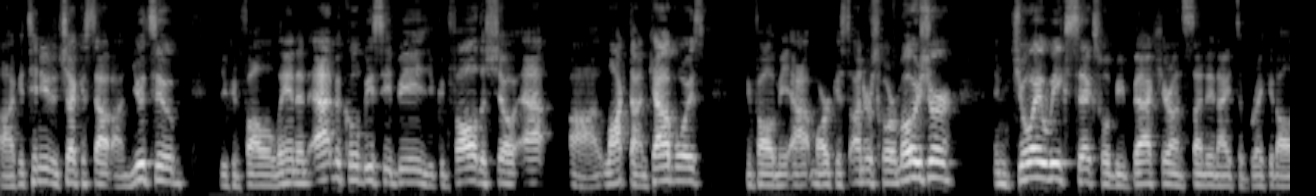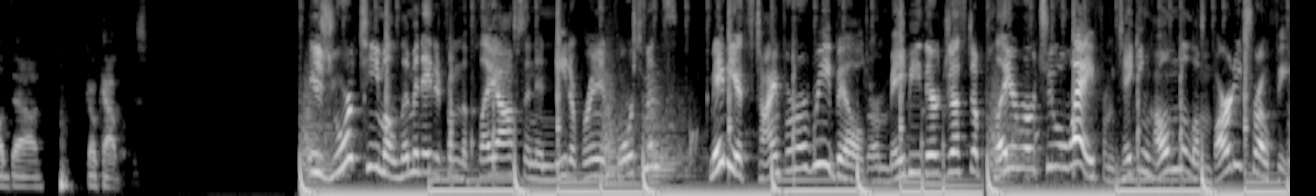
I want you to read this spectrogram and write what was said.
Uh, continue to check us out on YouTube. You can follow Landon at McCoolBTB. You can follow the show at uh, Locked On Cowboys. You can follow me at Marcus underscore Mosher. Enjoy week six. We'll be back here on Sunday night to break it all down. Go Cowboys. Is your team eliminated from the playoffs and in need of reinforcements? Maybe it's time for a rebuild, or maybe they're just a player or two away from taking home the Lombardi Trophy.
